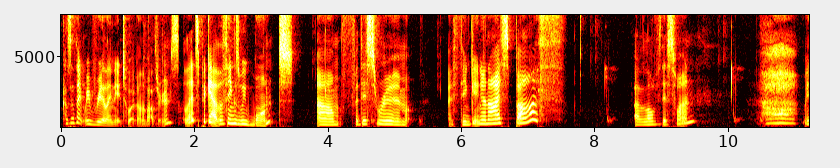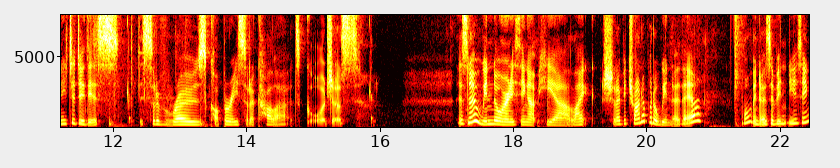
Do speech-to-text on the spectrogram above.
Because I think we really need to work on the bathrooms. Let's pick out the things we want. Um, for this room, I'm thinking an ice bath. I love this one. we need to do this. This sort of rose coppery sort of color. It's gorgeous. There's no window or anything up here. Like, should I be trying to put a window there? What windows have I been using?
